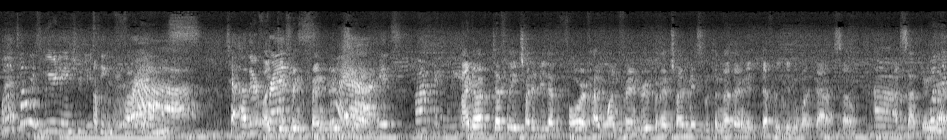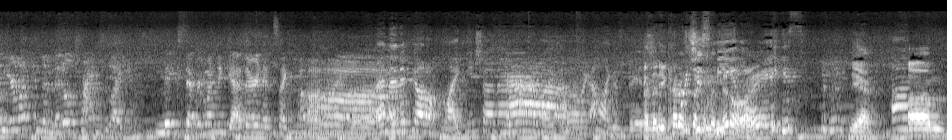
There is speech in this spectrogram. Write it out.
Well, it's always weird introducing Yeah. Friends to other Like friends. different friend groups. Yeah, Yeah. it's fucking weird. I know I've definitely tried to do that before. If I've had one friend group and I tried to mix it with another, and it definitely didn't work out. So I stopped doing Well, that. then you're like in the middle trying to like mix everyone together, and it's like, oh, and then if y'all don't like each other, Yeah. like, oh, like I don't like this bitch. And then you're kinda Which stuck is in the me middle, right? Yeah. Um, Um,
